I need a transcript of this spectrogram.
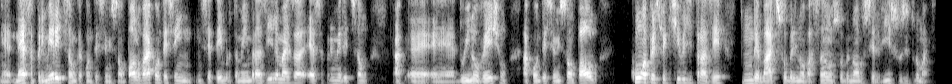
é, nessa primeira edição que aconteceu em São Paulo, vai acontecer em, em setembro também em Brasília, mas a, essa primeira edição a, é, é, do Innovation aconteceu em São Paulo, com a perspectiva de trazer um debate sobre inovação, sobre novos serviços e tudo mais.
